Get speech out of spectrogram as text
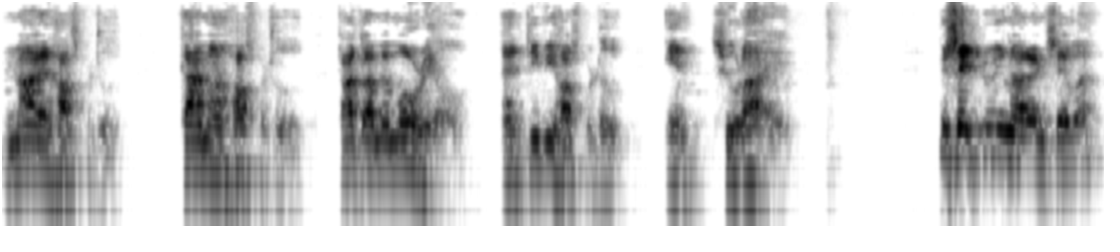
Nair Hospital, Cama Hospital, Tata Memorial, and TB Hospital in Sewri. Besides doing Narayan Seva,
